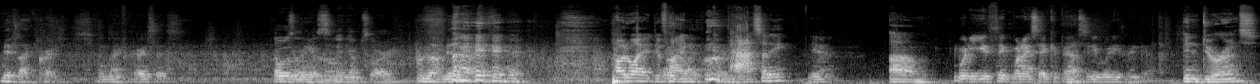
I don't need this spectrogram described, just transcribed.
Midlife crisis. Midlife crisis. I wasn't listening. I'm sorry. I'm not midlife. How do I define capacity? Yeah. Um, What do you think when I say capacity? What do you think of? Endurance.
